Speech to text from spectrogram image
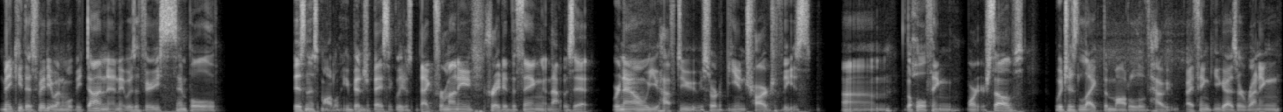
make you this video and we'll be done." And it was a very simple business model. You basically just begged for money, created the thing, and that was it. Where now you have to sort of be in charge of these, um, the whole thing more yourselves, which is like the model of how I think you guys are running,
